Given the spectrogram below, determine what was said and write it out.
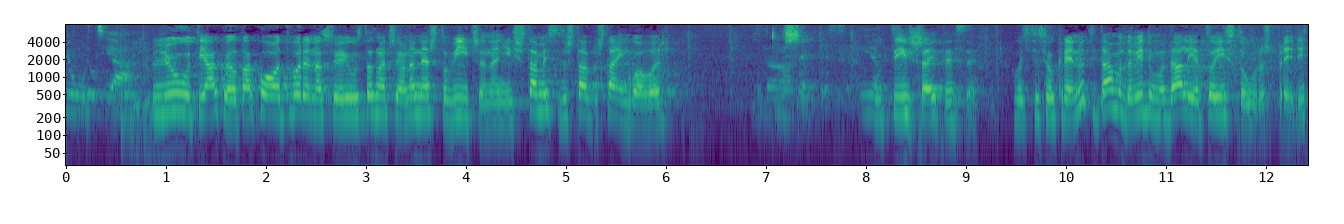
Ljut, ja. Ljut, jako, jel tako? Otvorena su joj usta, znači ona nešto viče na njih. Šta mislite, šta, šta im govori? Utišajte se. Utišajte se. Hoćete se okrenuti tamo da vidimo da li je to isto Uroš Predić?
